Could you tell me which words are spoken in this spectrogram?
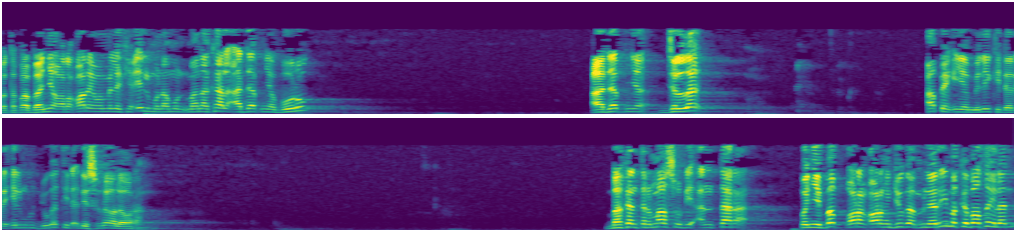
Betapa banyak orang-orang yang memiliki ilmu namun manakala adabnya buruk, adabnya jelek, apa yang ia miliki dari ilmu juga tidak disukai oleh orang. Bahkan termasuk di antara penyebab orang-orang juga menerima kebatilan.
